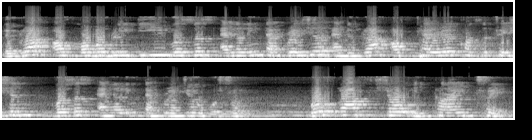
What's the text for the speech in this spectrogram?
The graph of mobility versus annealing temperature and the graph of carrier concentration versus annealing temperature were shown. Both graphs show inclined trend.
